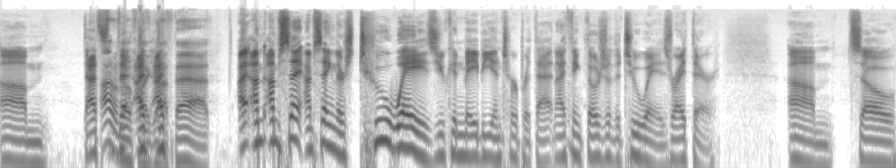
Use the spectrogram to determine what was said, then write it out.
Um, that's I don't know if I, got that. I, I'm, I'm saying I'm saying there's two ways you can maybe interpret that, and I think those are the two ways right there. Um, so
